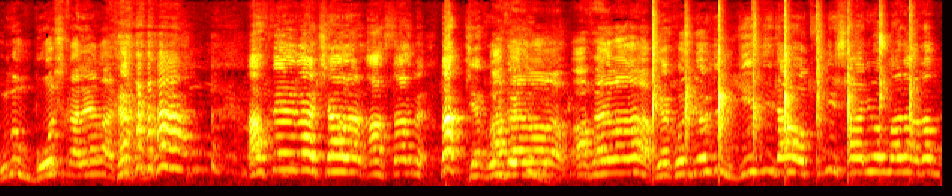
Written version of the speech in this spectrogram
Oğlum boş kaleye kaçırdı. Aferin lan Çağlar aslanım. Bak Ceko'yu Aferin gördün mü? oğlum. Aferin oğlum. Ceko'yu gördün mü? Girdi daha 31 saniye olmadı adam.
